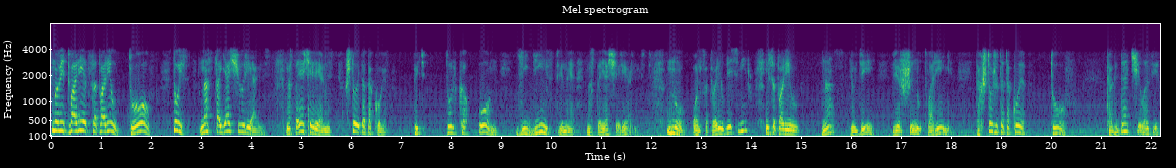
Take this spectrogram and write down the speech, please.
Но ведь Творец сотворил тов, то есть настоящую реальность. Настоящая реальность, что это такое? Ведь только Он единственная настоящая реальность. Но Он сотворил весь мир и сотворил нас, людей, вершину творения. Так что же это такое тов? Когда человек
